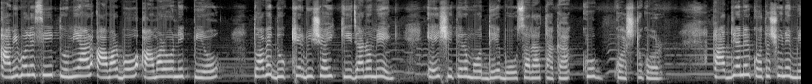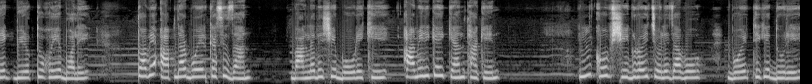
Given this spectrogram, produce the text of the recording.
আমি বলেছি তুমি আর আমার বউ আমার অনেক প্রিয়। তবে দুঃখের বিষয় কি জানো মেঘ? এই শীতের মধ্যে বউ ছাড়া থাকা খুব কষ্টকর। আদ্রিয়ানের কথা শুনে মেঘ বিরক্ত হয়ে বলে, তবে আপনার বউয়ের কাছে যান। বাংলাদেশে বউ রেখে আমেরিকায় কেন থাকেন? খুব শীঘ্রই চলে যাব। বইয়ের থেকে দূরে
